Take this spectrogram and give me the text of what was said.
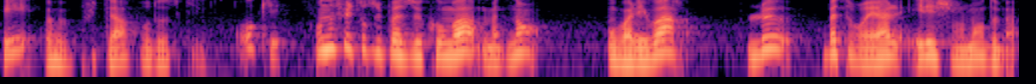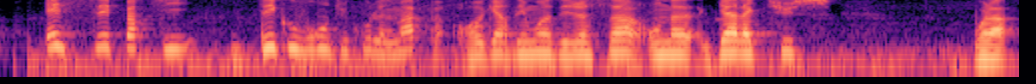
Et euh, plus tard pour d'autres skins. Ok. On a fait le tour du pass de combat. Maintenant, on va aller voir le Battle Royale et les changements de map. Et c'est parti Découvrons du coup la map. Regardez-moi déjà ça. On a Galactus. Voilà,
